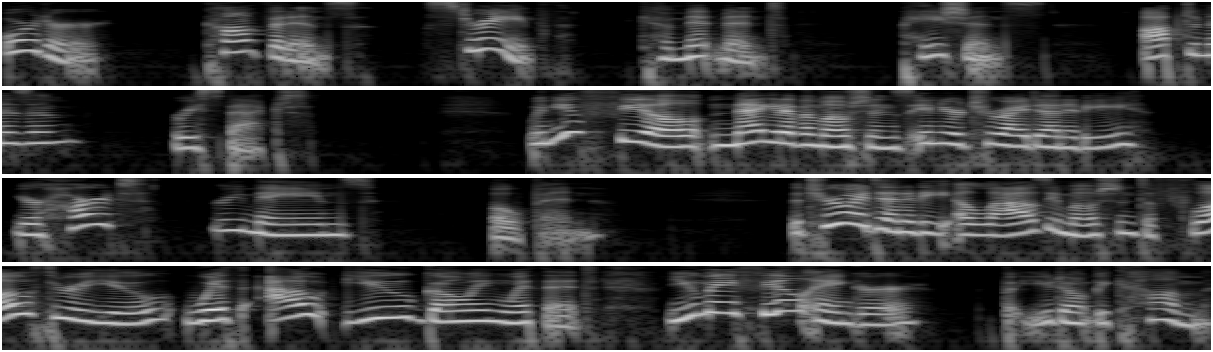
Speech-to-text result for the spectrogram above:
order, confidence, strength, commitment, patience, optimism, respect. When you feel negative emotions in your true identity, your heart remains open. The true identity allows emotion to flow through you without you going with it. You may feel anger, but you don't become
